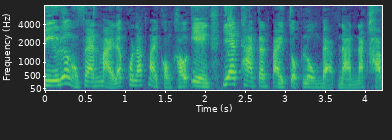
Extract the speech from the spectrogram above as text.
มีเรื่องของแฟนใหม่และคนรักใหม่ของเขาเอง แยกทางกันไปจบลงแบบนั้นนะครับ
